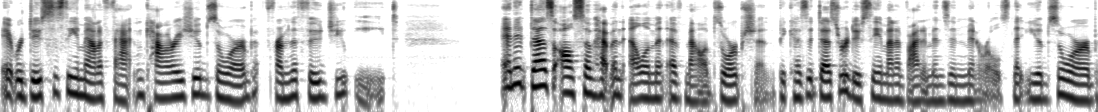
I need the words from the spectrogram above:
It reduces the amount of fat and calories you absorb from the foods you eat. And it does also have an element of malabsorption because it does reduce the amount of vitamins and minerals that you absorb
